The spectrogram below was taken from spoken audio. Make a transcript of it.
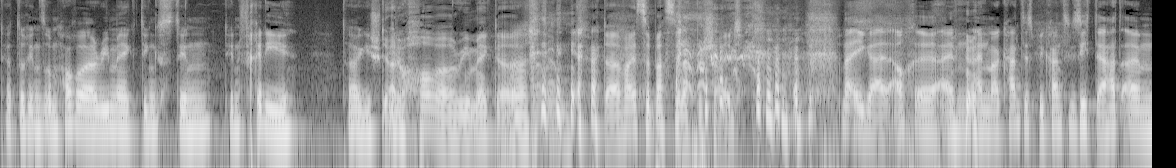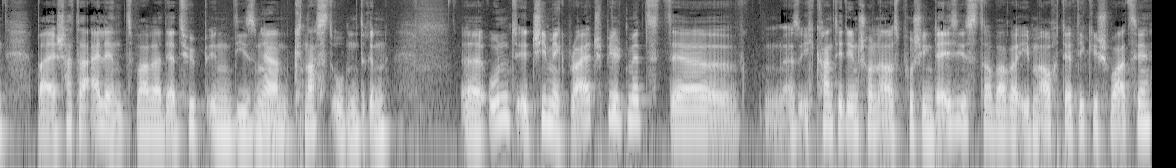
Der hat doch in so einem Horror-Remake-Dings den, den Freddy da gespielt. Ja, der Horror-Remake, da, da weiß Sebastian noch Bescheid. Na egal, auch äh, ein, ein markantes, bekanntes Gesicht. Der hat ähm, bei Shutter Island war er der Typ in diesem Ja. Knast oben drin. Äh, und G. McBride spielt mit. Der, also ich kannte den schon aus Pushing Daisies, da war er eben auch der dicke Schwarze.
